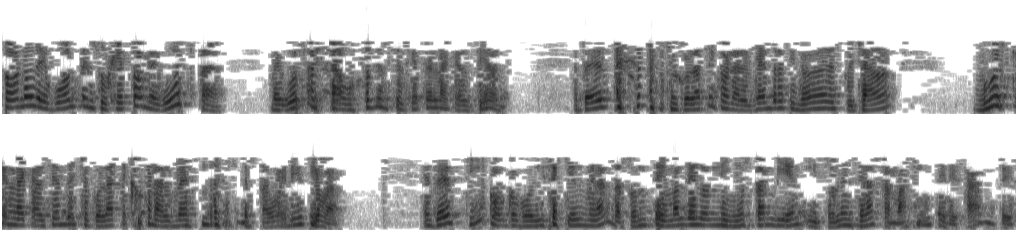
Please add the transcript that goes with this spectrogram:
tono de voz del sujeto me gusta. Me gusta la voz del sujeto en la canción. Entonces, chocolate con almendras, si no lo han escuchado, busquen la canción de chocolate con almendras, está buenísima. Entonces, sí, como, como dice aquí Esmeralda, son temas de los niños también y suelen ser hasta más interesantes.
